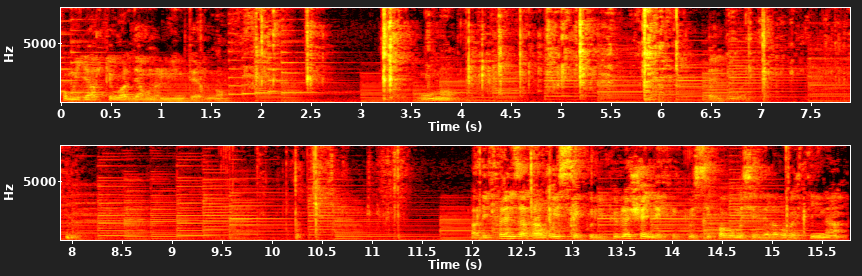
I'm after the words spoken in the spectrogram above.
Come gli altri guardiamo nell'interno. Uno e due. La differenza tra questi e quelli più recenti è che questi qua come si vede la copertina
